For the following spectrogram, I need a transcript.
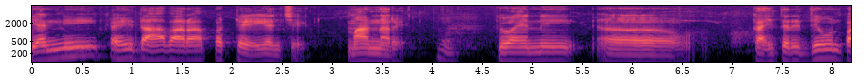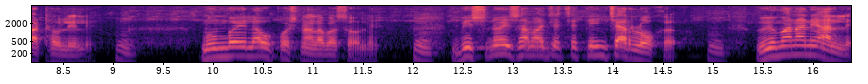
यांनी काही दहा बारा पट्टे यांचे मानणारे किंवा यांनी काहीतरी देऊन पाठवलेले. मुंबईला उपोषणाला बसवले. बिश्नोई समाजाचे तीन चार लोक विमानाने आणले.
